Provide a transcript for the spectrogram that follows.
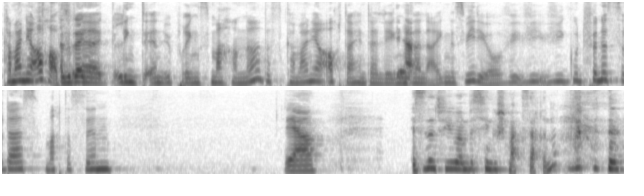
Kann man ja auch auf also äh, LinkedIn übrigens machen, ne? Das kann man ja auch dahinterlegen, ja. sein eigenes Video. Wie, wie, wie gut findest du das? Macht das Sinn? Ja, es ist natürlich immer ein bisschen Geschmackssache. Ne?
